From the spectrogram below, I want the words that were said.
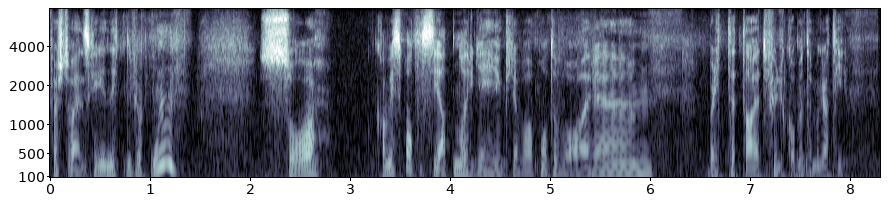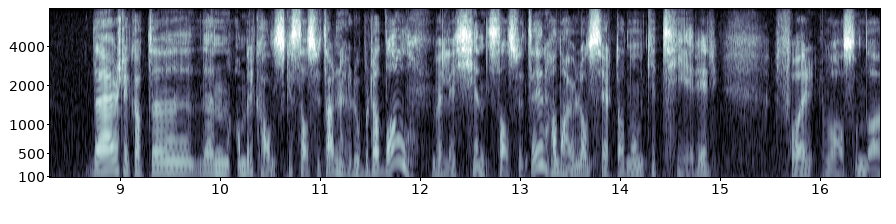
første verdenskrig i 1914 så kan vi på en måte si at Norge egentlig var, på en måte var eh, blitt et, da, et fullkomment demokrati. Det er jo slik at Den amerikanske statsviteren Robert Adal, veldig kjent statsviter, han har jo lansert da noen kriterier for hva som da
